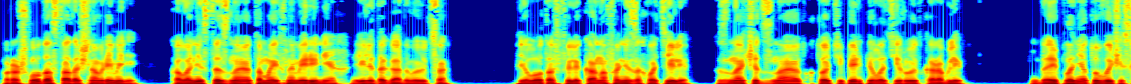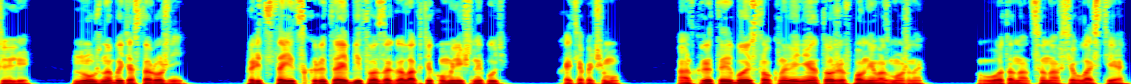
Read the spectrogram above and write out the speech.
Прошло достаточно времени. Колонисты знают о моих намерениях или догадываются. Пилотов-феликанов они захватили, значит знают, кто теперь пилотирует корабли. Да и планету вычислили. Нужно быть осторожней. Предстоит скрытая битва за галактику Млечный Путь. Хотя почему? Открытые боестолкновения тоже вполне возможны. Вот она, цена всевластия.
